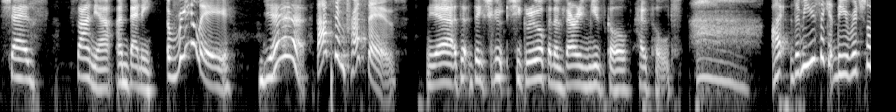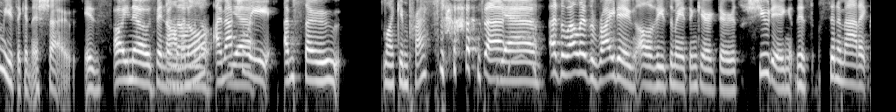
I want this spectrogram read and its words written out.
Shez, Sanya, and Benny. Really? Yeah, That's impressive. yeah. They, she, grew- she grew up in a very musical household. I the music the original music in this show is I know, it's phenomenal. I'm Yeah. actually I'm so like impressed that yeah. as well as writing all of these amazing characters, shooting this cinematic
